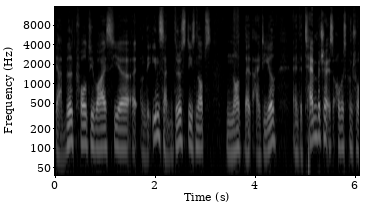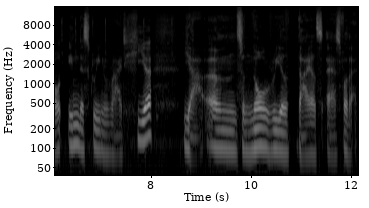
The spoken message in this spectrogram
yeah, build quality wise here uh, on the inside, just these knobs, not that ideal. And the temperature is always controlled in the screen right here. Yeah, um, so no real dials as for that.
